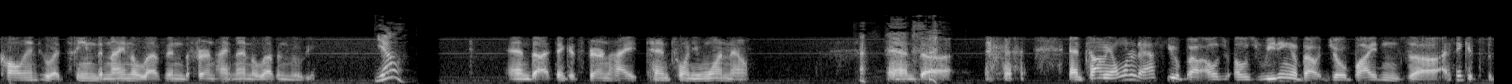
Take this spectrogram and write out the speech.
call in who had seen the 9/11, the Fahrenheit 9/11 movie, Yeah. and uh, I think it's Fahrenheit 1021 now. and uh, and Tommy, I wanted to ask you about. I was I was reading about Joe Biden's. Uh, I think it's the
